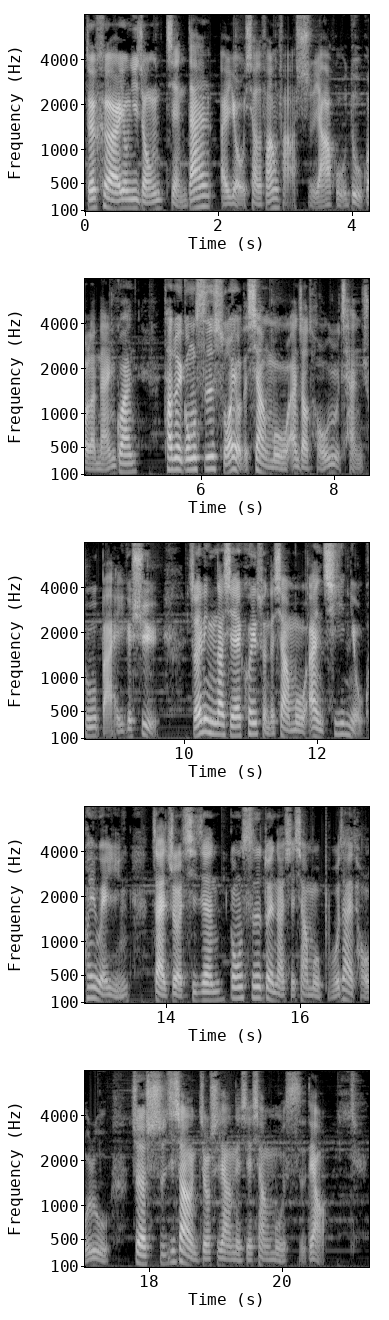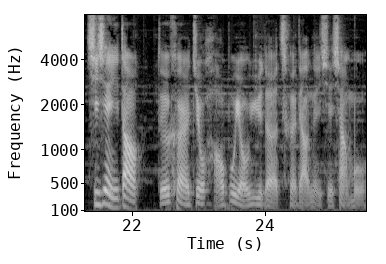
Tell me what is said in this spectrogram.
德克尔用一种简单而有效的方法，使雅虎度过了难关。他对公司所有的项目按照投入产出摆一个序，责令那些亏损的项目按期扭亏为盈。在这期间，公司对那些项目不再投入，这实际上就是让那些项目死掉。期限一到，德克尔就毫不犹豫地撤掉那些项目。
